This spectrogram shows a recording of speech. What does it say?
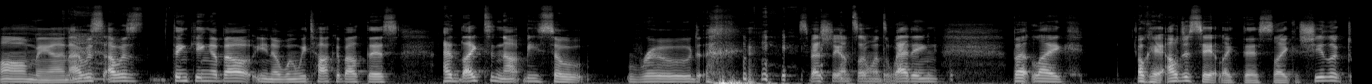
Oh man, I was I was thinking about, you know, when we talk about this, I'd like to not be so rude, especially on someone's wedding. But like okay, I'll just say it like this. Like she looked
